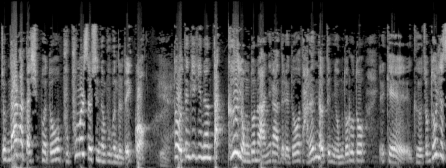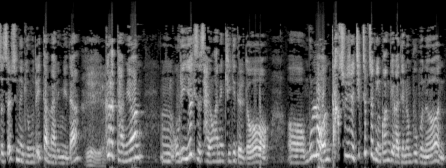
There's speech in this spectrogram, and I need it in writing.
좀 낡았다 싶어도 부품을 쓸 수 있는 부분들도 있고, 예. 또 어떤 기기는 딱 그 용도는 아니라 하더라도 다른 어떤 용도로도 이렇게 그 좀 돌려서 쓸 수 있는 경우도 있단 말입니다. 그렇다면 음, 우리 여기서 사용하는 기기들도 어, 물론 딱 수질에 직접적인 관계가 되는 부분은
